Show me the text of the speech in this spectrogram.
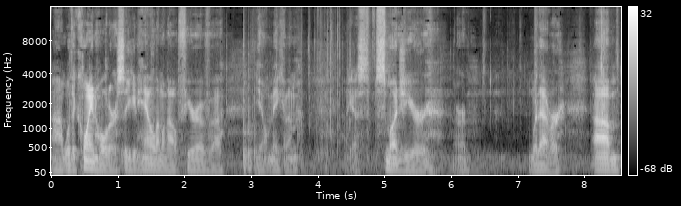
uh, with a coin holder so you can handle them without fear of, uh, you know, making them, I guess, smudgy or, or whatever. Um,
